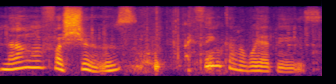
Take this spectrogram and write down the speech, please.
Now for shoes. I think I'll wear these.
